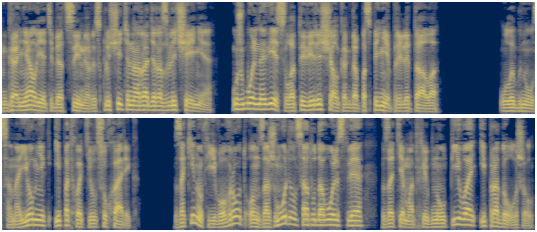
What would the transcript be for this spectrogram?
Гонял я тебя, Цимер, исключительно ради развлечения. Уж больно весело ты верещал, когда по спине прилетало. Улыбнулся наемник и подхватил сухарик. Закинув его в рот, он зажмурился от удовольствия, затем отхлебнул пиво и продолжил.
